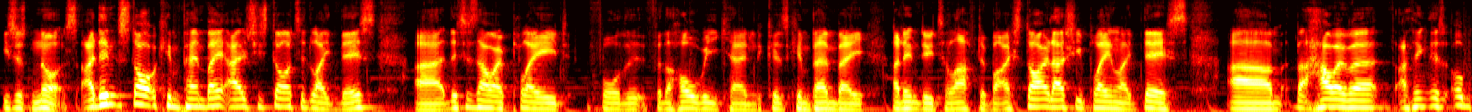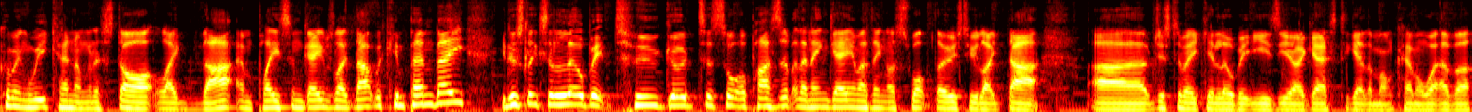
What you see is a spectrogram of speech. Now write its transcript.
he's just nuts. I didn't start Kimpembe. I actually started like this. Uh, this is how I played for the for the whole weekend because Kimpembe I didn't do till after. But I started actually playing like this. Um, but however, I think this upcoming weekend I'm going to start like that and play some games like that with Kimpembe. He just looks a little bit too good to sort of pass it. But then in game, I think I'll swap those two like that uh, just to make it a little bit easier, I guess, to get them on cam or whatever.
